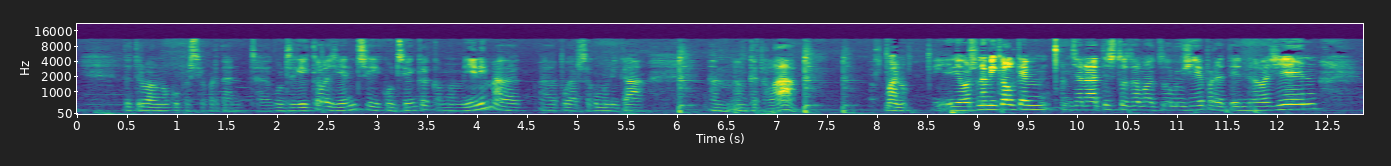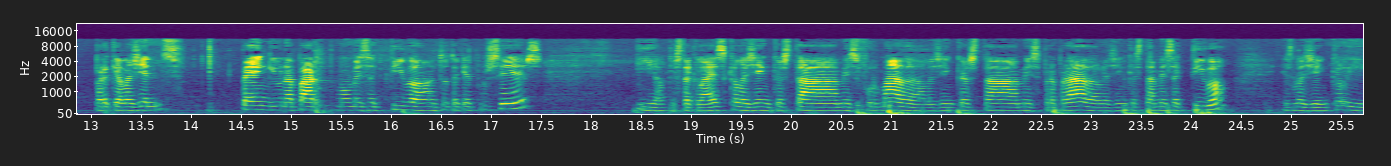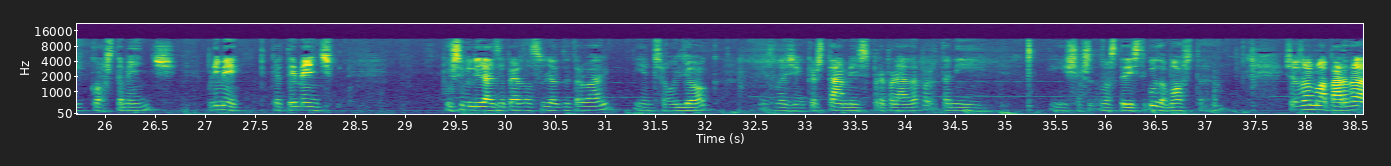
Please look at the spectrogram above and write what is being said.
de trobar una ocupació. Per tant, s'ha d'aconseguir que la gent sigui conscient que com a mínim ha de, ha de poder-se comunicar en, en català. Bueno, i llavors una mica el que hem, hem generat és tota la metodologia per atendre la gent, perquè la gent prengui una part molt més activa en tot aquest procés i el que està clar és que la gent que està més formada, la gent que està més preparada, la gent que està més activa, és la gent que li costa menys. Primer, que té menys possibilitats de perdre el seu lloc de treball i en segon lloc és la gent que està més preparada per tenir i això l'estadística ho demostra no? això és amb la part de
